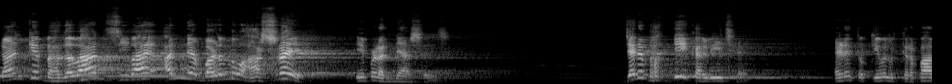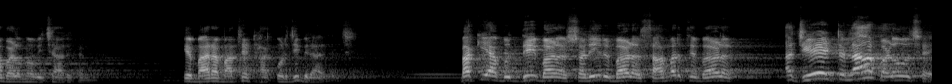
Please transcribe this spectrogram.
કારણ કે ભગવાન સિવાય અન્ય બળનો આશ્રય એ પણ અન્યાશ્રય છે. જેને ભક્તિ કરવી છે એણે તો કેવલ કૃપા બળનો વિચાર કર્યો કે મારા માથે ઠાકોરજી બિરાજે છે. બાકી આ બુદ્ધિ બળ શરીર બળ સામર્થ્ય બળ આ જેટલા બળો છે,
